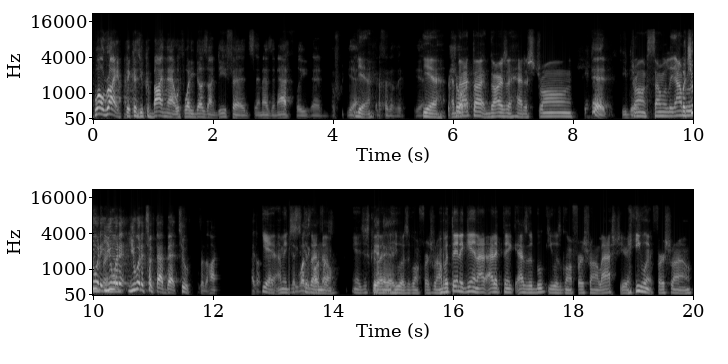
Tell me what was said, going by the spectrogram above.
Well, right, because you combine that with what he does on defense and as an athlete, and yeah, Yeah. definitely, yeah, Yeah, for but I thought Garza had a strong, he did, he did. strong summer league. I'm but you would you would you would have took that bet too for the hunt. Yeah, I mean, just because I know. Yeah, just because I knew he wasn't going first round. But then again, I, I didn't think Azubuike was going first round last year. He went first round.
